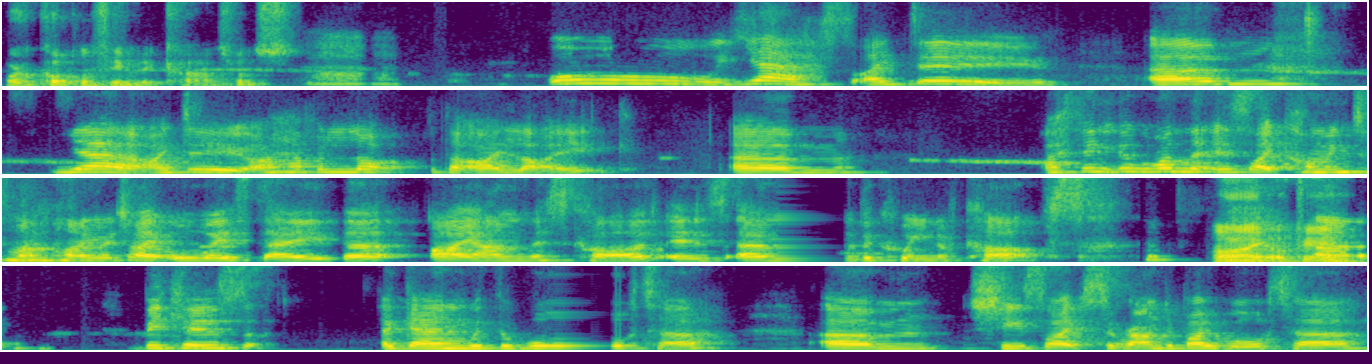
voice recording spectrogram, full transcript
or a couple of favorite cards what's Oh, yes, I do. Um, yeah, I do. I have a lot that I like. Um, I think the one that is like coming to my mind, which I always say that I am this card, is um, the Queen of Cups. all right okay Um, because again with the water um she's like surrounded by water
